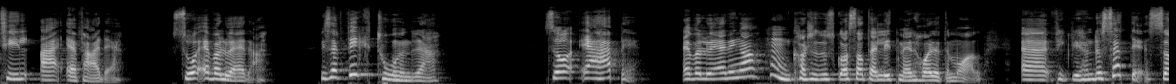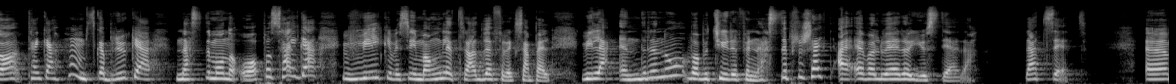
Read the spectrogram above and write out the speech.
til jeg er ferdig. Så evaluerer jeg. Hvis jeg fikk 200, så er jeg happy. Evalueringa hm, kanskje du skulle ha satt deg litt mer hårete mål. Eh, fikk vi 170, så tenker jeg hm, skal jeg bruke neste måned òg på å selge? Hvilke hvis vi mangler 30, f.eks.? Vil jeg endre noe? Hva betyr det for neste prosjekt? Jeg evaluerer og justerer. That's it. Eh,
